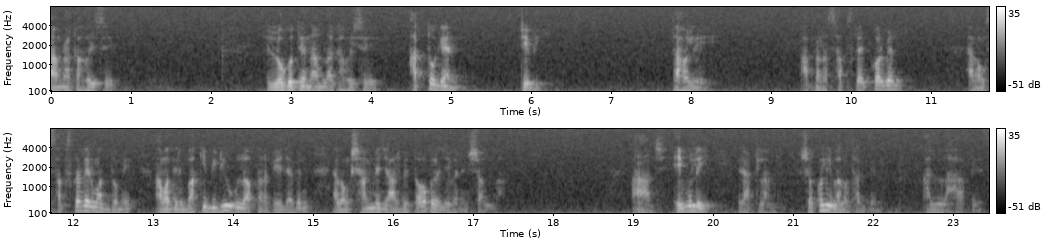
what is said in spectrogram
নাম রাখা হয়েছে, লোগোতে নাম রাখা হয়েছে আত্মজ্ঞান টিভি। তাহলে আপনারা সাবস্ক্রাইব করবেন এবং সাবস্ক্রাইবের মাধ্যমে আমাদের বাকি ভিডিওগুলো আপনারা পেয়ে যাবেন এবং সামনে যা আসবে তাও পেয়ে যাবেন ইনশাল্লাহ আজ এই বলেই রাখলাম। সকলেই ভালো থাকবেন। আল্লাহ হাফেজ।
